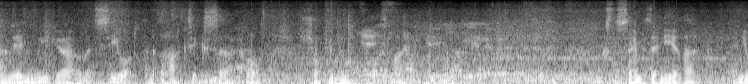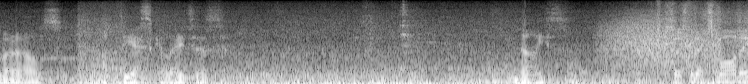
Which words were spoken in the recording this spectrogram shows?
And in we go. Let's see what an Arctic Circle shopping mall looks like. Looks the same as any other anywhere else. Up the escalators. Nice. So it's the next morning,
